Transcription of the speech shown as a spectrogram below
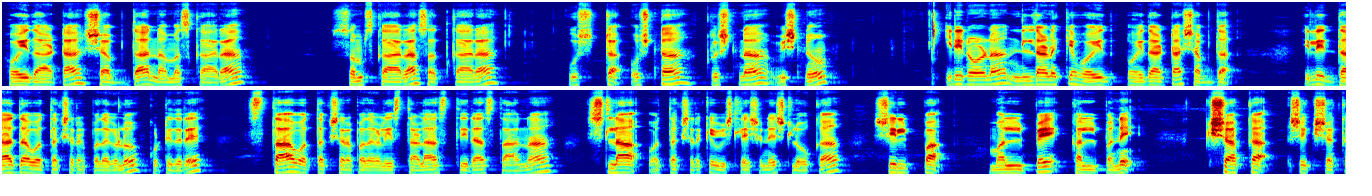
ಹೊಯ್ದಾಟ, ಶಬ್ದ, ನಮಸ್ಕಾರ, ಸಂಸ್ಕಾರ, ಸತ್ಕಾರ, ಉಷ್ಟ, ಉಷ್ಣ, ಕೃಷ್ಣ, ವಿಷ್ಣು. ಇಲ್ಲಿ ನೋಡೋಣ, ನಿಲ್ದಾಣಕ್ಕೆ ಹೊಯ್ದ, ಹೊಯ್ದಾಟ, ಶಬ್ದ. ಇಲ್ಲಿ ದಾದ ಒತ್ತಕ್ಷರ ಪದಗಳು ಕೊಟ್ಟಿದ್ದಾರೆ. ಸ್ಥ ಒತ್ತಕ್ಷರ ಪದಗಳಿಗೆ ಸ್ಥಳ, ಸ್ಥಿರ, ಸ್ಥಾನ, ಶ್ಲ ಒತ್ತಕ್ಷರಕ್ಕೆ ವಿಶ್ಲೇಷಣೆ, ಶ್ಲೋಕ, ಶಿಲ್ಪ, ಮಲ್ಪೆ, ಕಲ್ಪನೆ, ಕ್ಷಕ, ಶಿಕ್ಷಕ,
